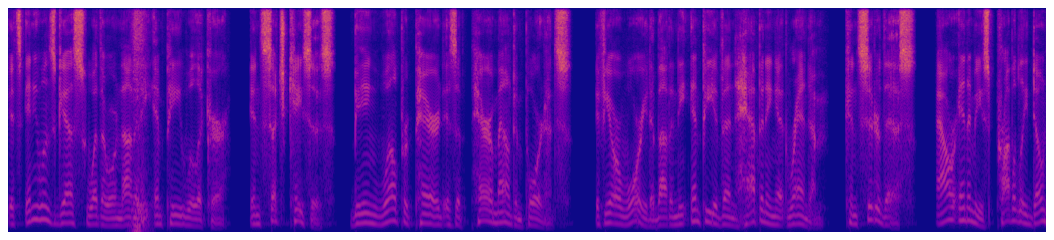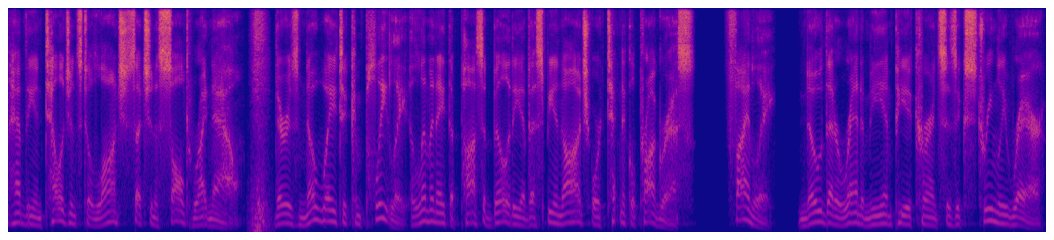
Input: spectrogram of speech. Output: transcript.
it's anyone's guess whether or not an EMP will occur. In such cases, being well prepared is of paramount importance. If you are worried about an EMP event happening at random, consider this. Our enemies probably don't have the intelligence to launch such an assault right now. There is no way to completely eliminate the possibility of espionage or technical progress. Finally, know that a random EMP occurrence is extremely rare,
